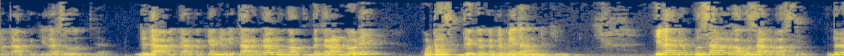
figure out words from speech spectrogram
විතක්ක කියල සූත්‍රය දෙදා විතක කියන විතරක මොකක්ද කරන්න ඕනේ? කොටස් දෙකට බෙදන්නකි. ඉලාට කුසල් අකුසල් වස්සේ දර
